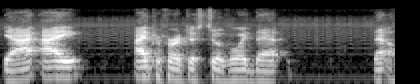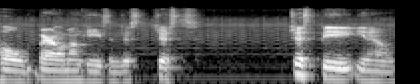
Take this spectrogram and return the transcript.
yeah, I, I I'd prefer just to avoid that that whole barrel of monkeys and just just just be you know.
